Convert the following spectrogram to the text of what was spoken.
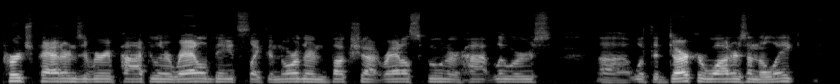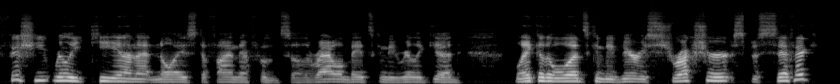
perch patterns are very popular. Rattle baits like the Northland buckshot rattle spoon or hot lures. Uh, with the darker waters on the lake, fish really key in on that noise to find their food. So the rattle baits can be really good. Lake of the Woods can be very structure specific.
